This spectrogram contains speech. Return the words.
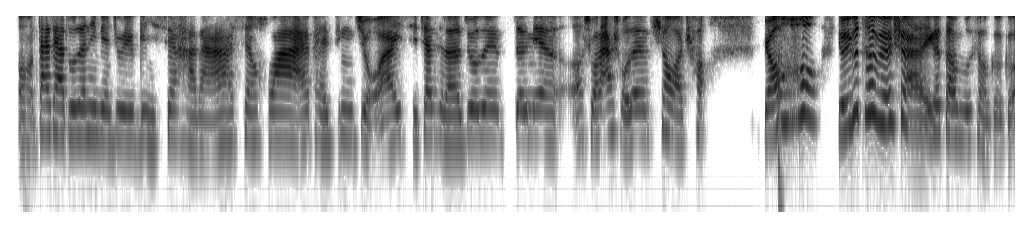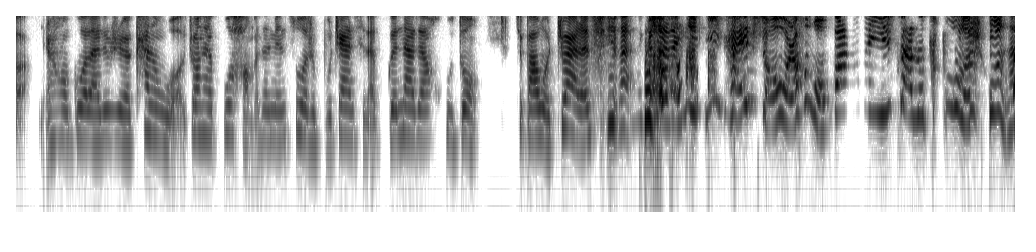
嗯，大家都在那边就是给你献哈达啊、献花啊、挨排敬酒啊，一起站起来就在在那边呃手拉手在那跳啊唱，然后有一个特别帅的一个藏族小哥哥，然后过来就是看到我状态不好嘛，在那边坐着不站起来，不跟大家互动，就把我拽了起来，跟大家一一抬手，然后我哇的一下就吐了出来。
